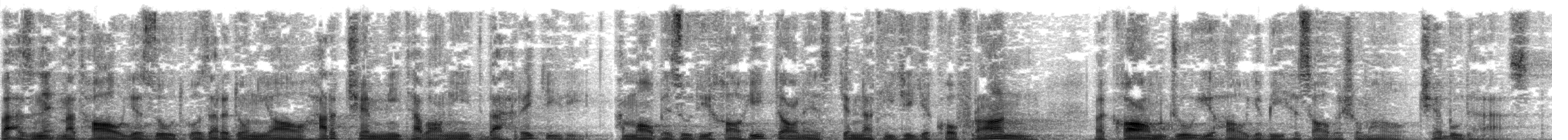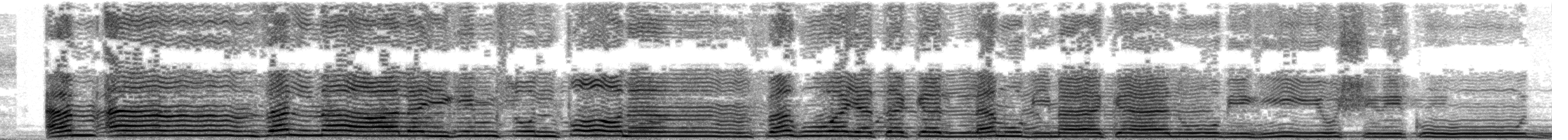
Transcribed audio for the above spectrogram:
و از نعمتهای زودگذر دنیا هر چه می توانید بهره گیرید. اما به زودی خواهید دانست که نتیجه کفران و کامجویی های بی حساب شما چه بوده است. ام انزلنا عليهم سلطانا فهو يتكلم بما كانوا به يشركون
